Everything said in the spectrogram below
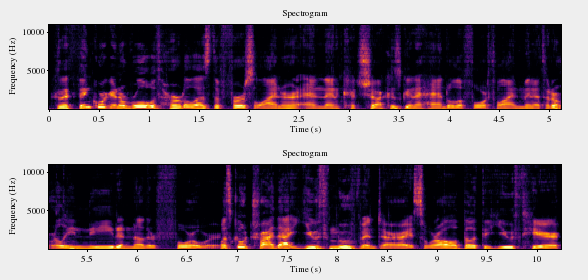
because I think we're going to roll with Hertl as the first liner, and then Tkachuk is going to handle the fourth line minutes. I don't really need another forward. Let's go try that youth movement, all right? So we're all about the youth here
